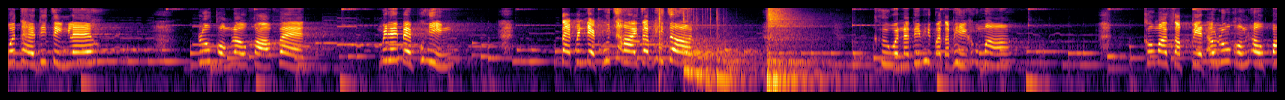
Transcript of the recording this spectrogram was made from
ว่าแท้ที่จริงแล้ว ลูกของเราฝาแฝดไม่ได้เป็นผู้หญิง แต่เป็นเด็กผู้ชายจ้ะพี่เจิด คือวันนั้นที่พี่ปัตตภีเข้ามา เข้ามาสับเปลี่ยนเอาลูกของเราไป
